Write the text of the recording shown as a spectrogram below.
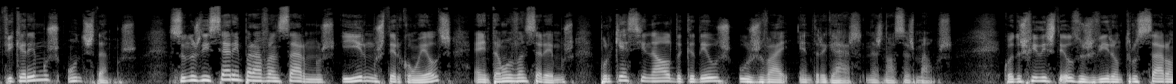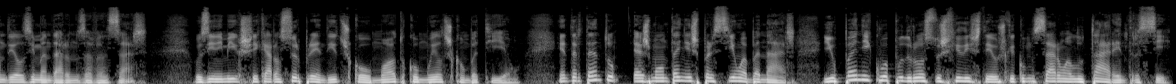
ficaremos onde estamos. Se nos disserem para avançarmos e irmos ter com eles, então avançaremos, porque é sinal de que Deus os vai entregar nas nossas mãos. Quando os filisteus os viram, troçaram deles e mandaram-nos avançar. Os inimigos ficaram surpreendidos com o modo como eles combatiam. Entretanto, as montanhas pareciam abanar, e o pânico apoderou-se dos filisteus que começaram a lutar entre si.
